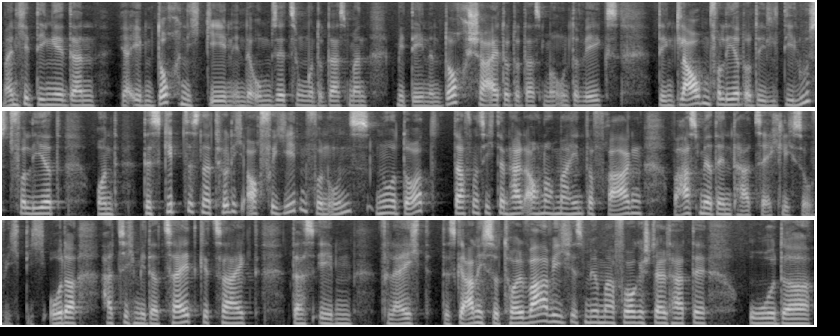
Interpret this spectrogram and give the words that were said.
manche Dinge dann ja eben doch nicht gehen in der Umsetzung oder dass man mit denen doch scheitert oder dass man unterwegs den Glauben verliert oder die Lust verliert. Und das gibt es natürlich auch für jeden von uns. Nur dort darf man sich dann halt auch nochmal hinterfragen, war es mir denn tatsächlich so wichtig? Oder hat sich mit der Zeit gezeigt, dass eben vielleicht das gar nicht so toll war, wie ich es mir mal vorgestellt hatte? Oder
